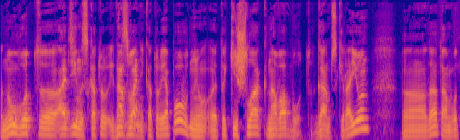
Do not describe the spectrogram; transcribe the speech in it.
Ну вот э, один из которых, названий, которое я помню, это Кишлак Новобод, Гармский район. А, да, там вот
